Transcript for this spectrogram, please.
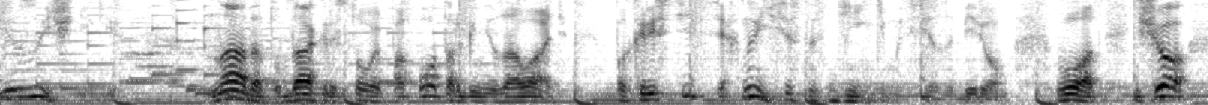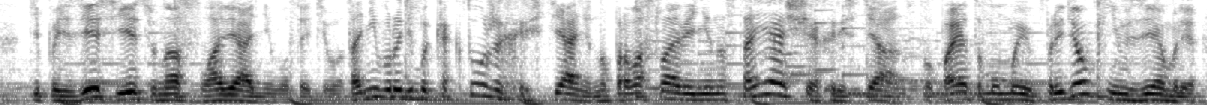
язычники. Надо туда крестовый поход организовать, покрестить всех. Ну, естественно, с деньги мы все заберем. Вот. Еще, типа, здесь есть у нас славяне вот эти вот. Они вроде бы как тоже христиане, но православие не настоящее христианство, поэтому мы придем к ним в земли,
